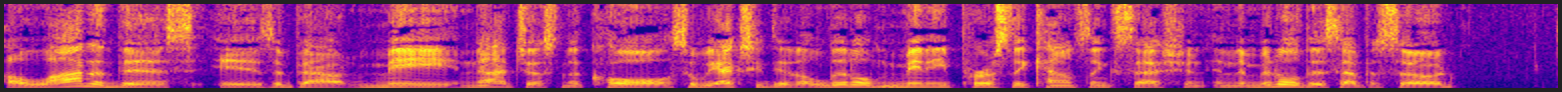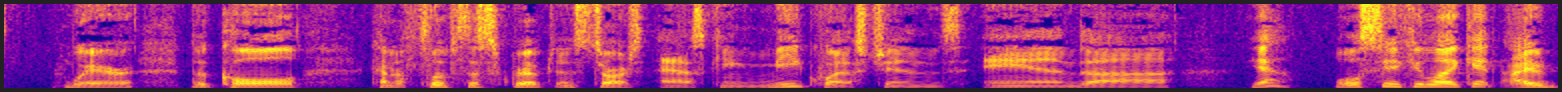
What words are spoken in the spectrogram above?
a lot of this is about me, not just Nicole. So we actually did a little mini personally counseling session in the middle of this episode where Nicole kind of flips the script and starts asking me questions. And uh, yeah, we'll see if you like it. I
